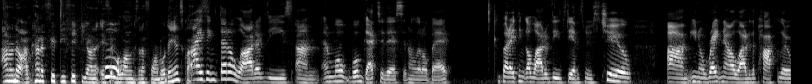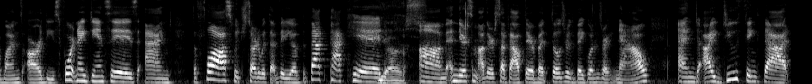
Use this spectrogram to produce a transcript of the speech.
I don't know. I'm kind of 50-50 on it if it belongs in a formal dance class. I think that a lot of these, um, and we'll we'll get to this in a little bit, but I think a lot of these dance moves too. Um, you know, right now a lot of the popular ones are these Fortnite dances and the floss, which started with that video of the backpack kid. yes. Um, and there's some other stuff out there, but those are the big ones right now. And I do think that,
